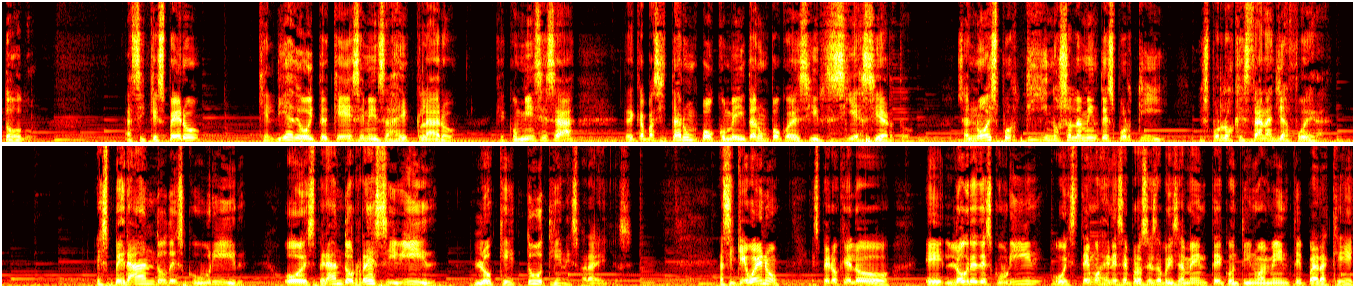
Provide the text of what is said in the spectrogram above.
todo. Así que espero que el día de hoy te quede ese mensaje claro, que comiences a recapacitar un poco, meditar un poco, decir, si es cierto. Sea, no es por ti, no solamente es por ti, es por los que están allá afuera, esperando descubrir o esperando recibir lo que tú tienes para ellos. Así que bueno, espero que lo eh, logres descubrir o estemos en ese proceso precisamente continuamente para que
